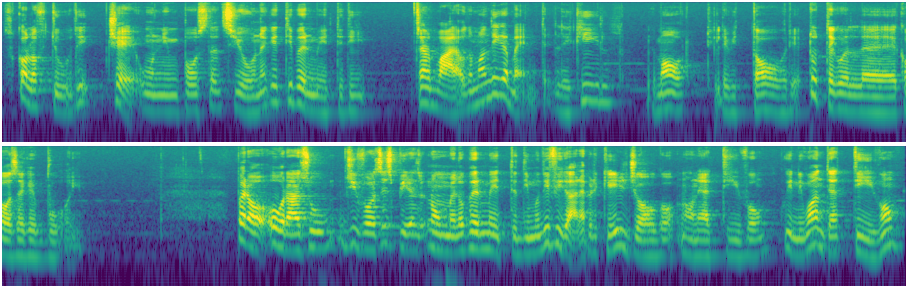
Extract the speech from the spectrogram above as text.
Su Call of Duty c'è un'impostazione che ti permette di salvare automaticamente le kill, le morti, le vittorie, tutte quelle cose che vuoi. Però ora su GeForce Experience non me lo permette di modificare perché il gioco non è attivo. Quindi quando è attivo,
